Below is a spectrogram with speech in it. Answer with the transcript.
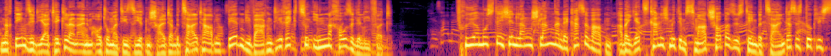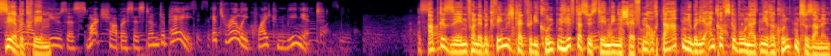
Nachdem sie die Artikel an einem automatisierten Schalter bezahlt haben, werden die Waren direkt zu ihnen nach Hause geliefert. Früher musste ich in langen Schlangen an der Kasse warten, aber jetzt kann ich mit dem Smart Shopper System bezahlen. Das ist wirklich sehr bequem. Abgesehen von der Bequemlichkeit für die Kunden hilft das System den Geschäften auch Daten über die Einkaufsgewohnheiten ihrer Kunden zu sammeln.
